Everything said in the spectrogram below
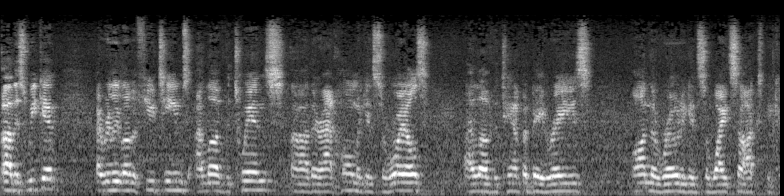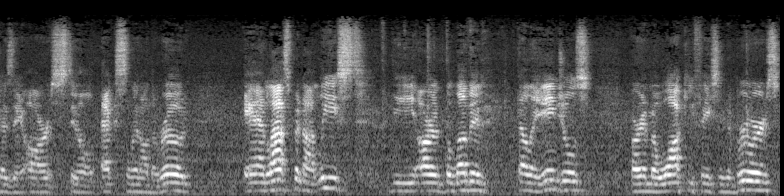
Uh, this weekend, I really love a few teams. I love the Twins. Uh, they're at home against the Royals. I love the Tampa Bay Rays on the road against the White Sox because they are still excellent on the road. And last but not least, the our beloved LA Angels are in Milwaukee facing the Brewers.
